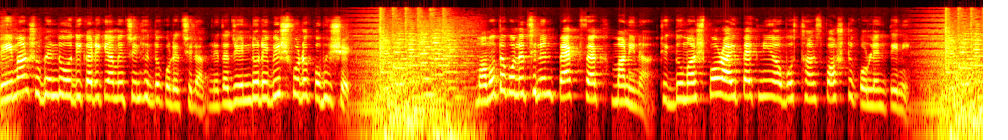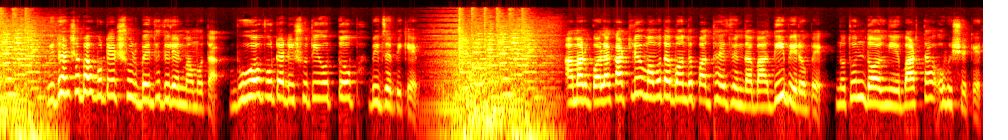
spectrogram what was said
বেইমান শুভেন্দু অধিকারীকে আমি চিহ্নিত করেছিলাম, নেতাজি ইন্ডোরে বিস্ফোরক অভিষেক। মমতা বলেছিলেন, প্যাক ফ্যাক, মানি না। ঠিক দু মাস পর আইপ্যাক নিয়ে অবস্থান স্পষ্ট করলেন তিনি। বিধানসভা ভোটের সুর বেঁধে দিলেন মমতা। ভুয়ো ভোটার ইস্যুতেও তোপ বিজেপিকে। আমার গলা কাটলেও মমতা বন্দ্যোপাধ্যায় জিন্দাবাদই বেরোবে। নতুন দল নিয়ে বার্তা অভিষেকের।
